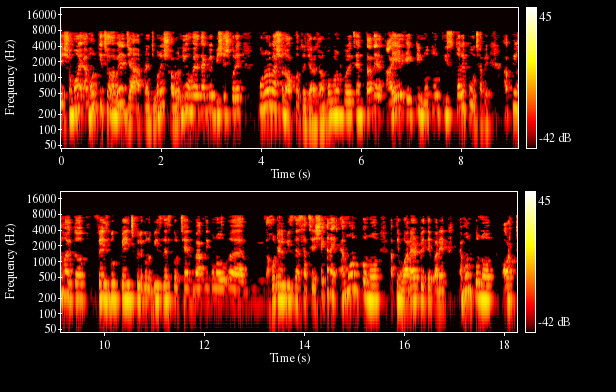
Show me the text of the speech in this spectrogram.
এই সময় এমন কিছু হবে যা আপনার জীবনে স্মরণীয় হয়ে থাকবে। বিশেষ করে পুনর্বাসন নক্ষত্রে যারা জন্মগ্রহণ করেছেন, তাদের আয়ের একটি নতুন স্তরে পৌঁছাবে। আপনি হয়তো ফেসবুক পেজ খুলে কোনো বিজনেস করছেন বা আপনি কোনো হোটেল বিজনেস আছে, সেখানে এমন কোনো আপনি অর্ডার পেতে পারেন, এমন কোনো অর্থ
